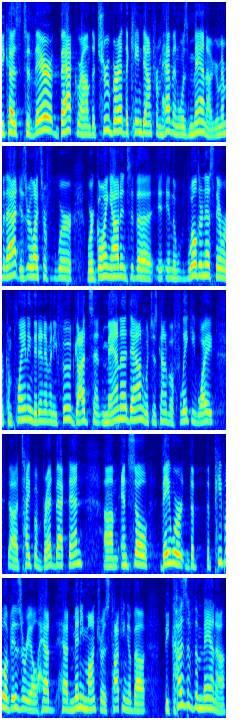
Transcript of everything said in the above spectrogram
because to their background, the true bread that came down from heaven was manna. You remember that? Israelites were, were, were going out into the, in the wilderness. They were complaining they didn't have any food. God sent manna down, which is kind of a flaky white uh, type of bread back then. Um, and so they were, the, the people of Israel had, had many mantras talking about because of the manna,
